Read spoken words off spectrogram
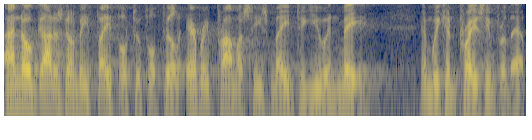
I know God is going to be faithful to fulfill every promise He's made to you and me, and we can praise Him for that.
